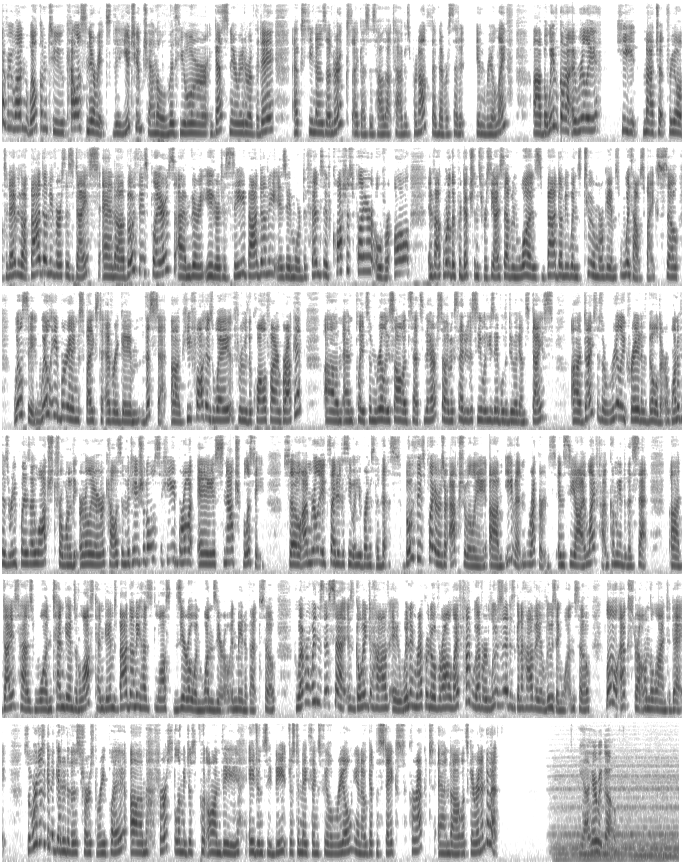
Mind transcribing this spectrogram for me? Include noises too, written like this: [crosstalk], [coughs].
Hi everyone, welcome to CALLOUS Narrates, the YouTube channel with your guest narrator of the day, Xtina Xendrix, I guess is how that tag is pronounced. I've never said it in real life. Uh, but we've got a really heat matchup for y'all today. We got Bad Dummy versus Dice, and uh, both these players I'm very eager to see. Bad Dummy is a more defensive, cautious player overall. In fact, one of the predictions for CI7 was Bad Dummy wins two or more games without spikes. So we'll see. Will he bring spikes to every game this set? Uh, he fought his way through the qualifier bracket um, and played some really solid sets there, so I'm excited to see what he's able to do against Dice. Uh, Dice is a really creative builder. One of his replays I watched for one of the earlier CALLOUS Invitationals, he brought a Snatch Blissey. So I'm really excited to see what he brings to this. Both these players are actually um, even records in CI lifetime coming into this set. Uh, Dice has won 10 games and lost 10 games. Bad Dummy has lost 0 and 1 0 in main event. So whoever wins this set is going to have a winning record overall lifetime. Whoever loses it is going to have a losing one. So a little extra on the line today. So we're just going to get into this first replay. Um, first, let me just put on the agency beat just to make things feel real, you know, get the stakes correct, and uh, let's get right into it. Yeah, here we go.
